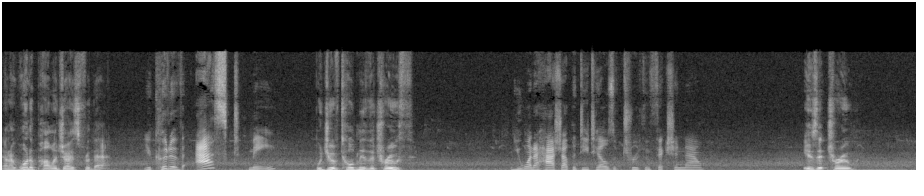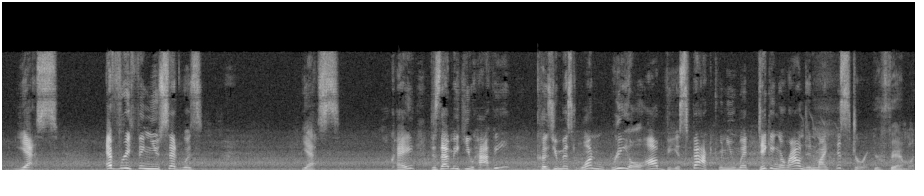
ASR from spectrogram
and I won't apologize for that. You could have asked me. Would you have told me the truth? You want to hash out the details of truth and fiction now? Is it true? Yes. Everything you said was. Yes. Okay? Does that make you happy? Because you missed one real obvious fact when you went digging around in my history. Your family.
